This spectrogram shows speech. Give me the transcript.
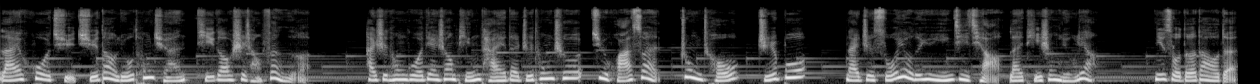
来获取渠道流通权，提高市场份额，还是通过电商平台的直通车、聚划算、众筹、直播乃至所有的运营技巧来提升流量，你所得到的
